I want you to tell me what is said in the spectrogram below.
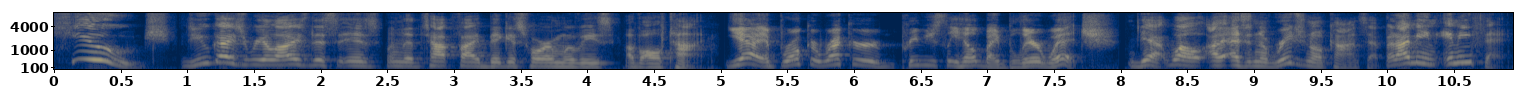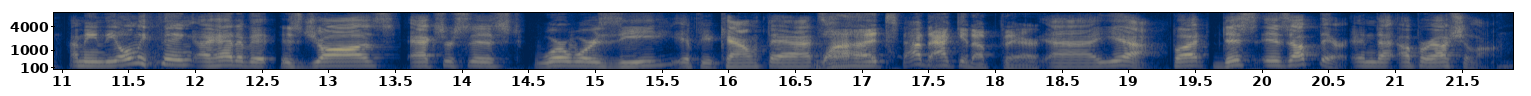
huge. Do you guys realize this is one of the top five biggest horror movies of all time? Yeah, it broke a record previously held by Blair Witch. Yeah, well, as an original concept, but I mean anything. I mean, the only thing ahead of it is Jaws, Exorcist, World War Z, if you count that. What? How'd that get up there? Uh, yeah, but this is up there in the upper echelon.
